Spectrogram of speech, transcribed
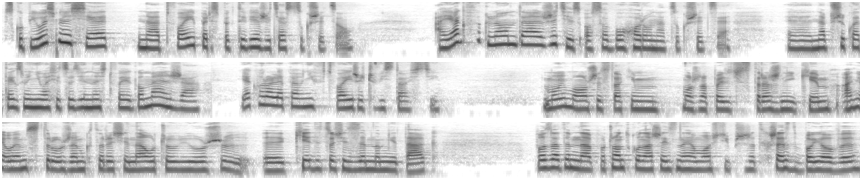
Skupiłyśmy się na Twojej perspektywie życia z cukrzycą. A jak wygląda życie z osobą chorą na cukrzycę? E, na przykład, jak zmieniła się codzienność Twojego męża? Jaką rolę pełni w Twojej rzeczywistości? Mój mąż jest takim, można powiedzieć, strażnikiem, aniołem stróżem, który się nauczył już, y, kiedy coś jest ze mną nie tak. Poza tym na początku naszej znajomości przyszedł chrzest bojowy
